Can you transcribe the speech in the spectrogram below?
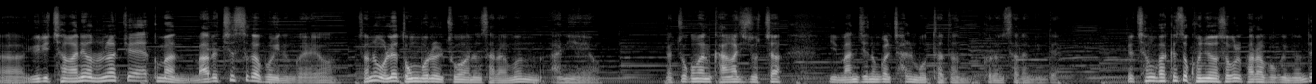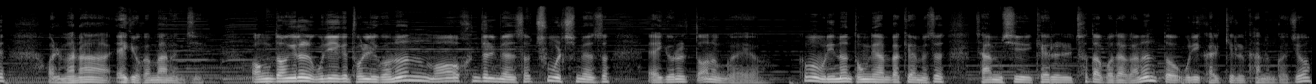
어, 유리창 안에 어느 날 쬐끄만 마르치스가 보이는 거예요. 저는 원래 동물을 좋아하는 사람은 아니에요. 그러니까 조그만 강아지조차 이 만지는 걸 잘 못하던 그런 사람인데 창 밖에서 그 녀석을 바라보고 있는데 얼마나 애교가 많은지 엉덩이를 우리에게 돌리고는 뭐 흔들면서 춤을 추면서 애교를 떠는 거예요. 그러면 우리는 동네 한 바퀴 하면서 잠시 개를 쳐다보다가는 또 우리 갈 길을 가는 거죠.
